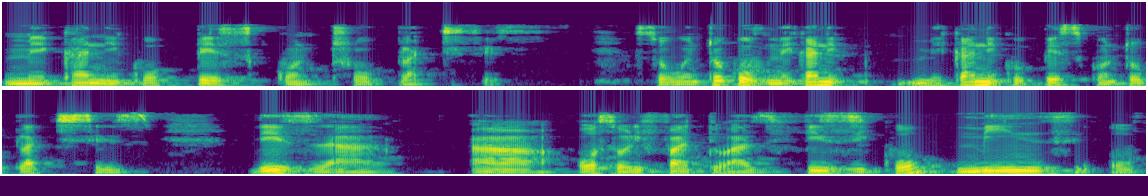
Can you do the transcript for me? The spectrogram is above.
mechanical pest control practices. So when talk of mechanic, mechanical pest control practices, these are also referred to as physical means of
